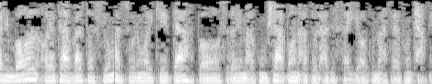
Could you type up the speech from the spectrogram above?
اولین بار آیات اول تا سیوم از سوره مائده با صدای مرحوم شعبان عبدالعزیز صیاد به محضرتون تقدیم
